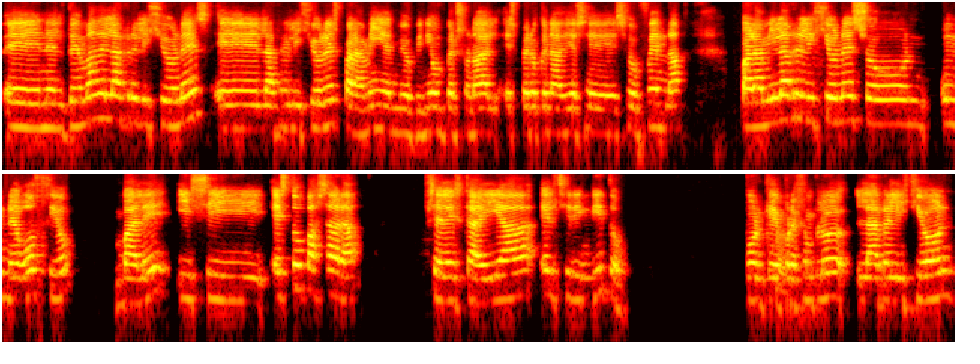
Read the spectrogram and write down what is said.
en el tema de las religiones, eh, las religiones para mí, en mi opinión personal, espero que nadie se, se, ofenda, para mí las religiones son un negocio, ¿vale? Y si esto pasara, se les caía el chiringuito. Porque, por ejemplo, la religión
